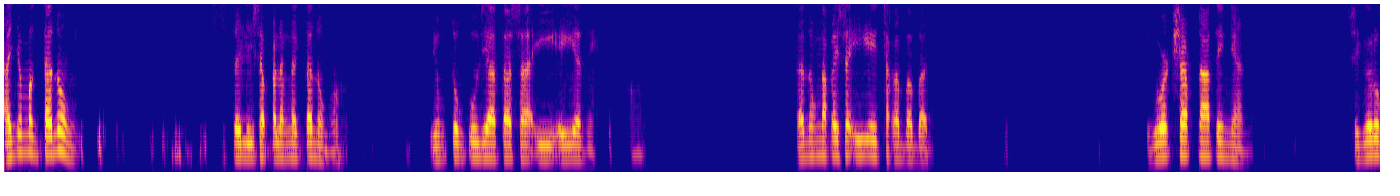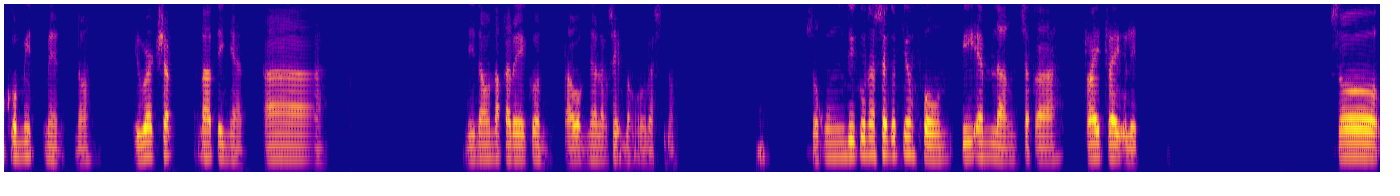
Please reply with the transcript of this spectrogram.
Ayaw magtanong. Sister Lisa pa lang nagtanong. Oh. Yung tungkol yata sa EA yan eh. Oh. Tanong na kayo sa EA tsaka babad. I-workshop natin yan. Siguro commitment, no? I-workshop natin yan. Ah, hindi na ako nakarekon. Tawag na lang sa ibang oras, no? So, kung hindi ko nasagot yung phone, PM lang, tsaka try, try ulit. So,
